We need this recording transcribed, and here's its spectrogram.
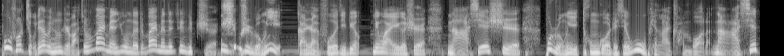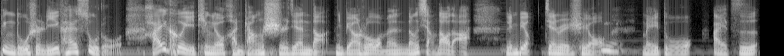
不说酒店卫生纸吧。就是外面用的这外面的这个纸是不是容易感染复合疾病？另外一个是哪些是不容易通过这些物品来传播的？哪些病毒是离开宿主还可以停留很长时间的？你比方说我们能想到的啊，淋病、尖锐湿疣、梅毒、艾滋。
